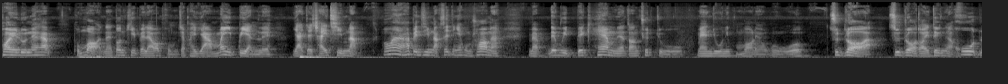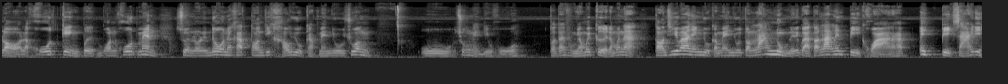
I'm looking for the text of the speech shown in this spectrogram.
ฮอยลุนนะครับ ผมบอกในต้นคลิปไปแล้วว่าผมจะพยายามไม่เปลี่ยนเลย อยากจะใช้ทีมหลัก เพราะว่าถ้าเป็นทีมหลักเซตอย่างเงี้ยผมชอบนะแบบเดวิดเบคแฮมเนี่ยตอนชุดอยู่แมนยูนี่ผมบอกเลยโอ้โหสุดหล่ออะ สุดหล่อต่อยตึงอะโคตรหล่อและโคตรเก่งเปิดบอลโคตรแม่น ส่วนโรนัลโดนะครับตอนที่เขาอยู่กับแมนยูช่วงอูช่วงไหนดีโอ้โหตอนนั้นผมยังไม่เกิดแล้วมั้งน่ะตอนที่ว่ายังอยู่กับแมนยูตอนล่างหนุ่มเลยดีกว่าตอนล่างเล่นปีกขวานะครับเอ้ยปีกซ้ายดิ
